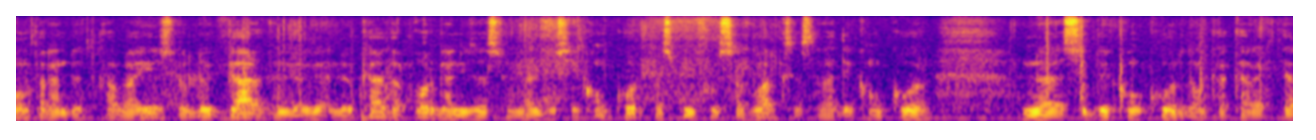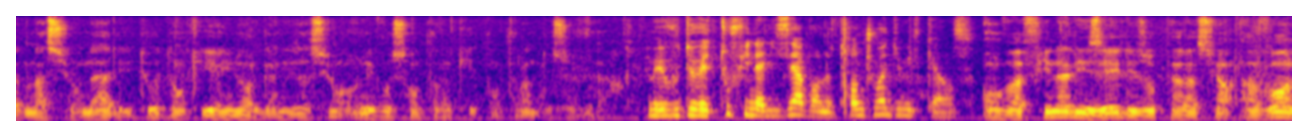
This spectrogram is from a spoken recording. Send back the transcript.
en train de travailler sur le, le- cadre organisationnel de ces concours, parce qu'il faut savoir que ce sera des concours, c'est des concours donc à caractère national et tout. Donc il y a une organisation au niveau central qui est en train de se faire. Mais vous devez tout finaliser avant le 30 juin 2015. On va finaliser les opérations avant,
